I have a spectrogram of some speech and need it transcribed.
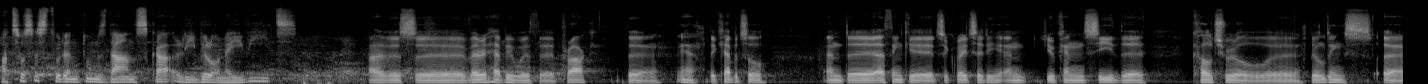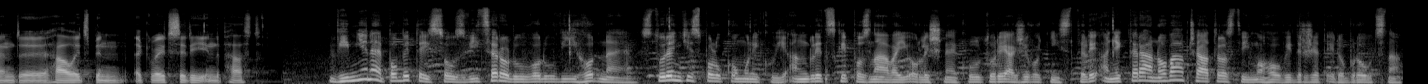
A co se studentům z Dánska líbilo nejvíc? I was uh, very happy with uh, Prague, the yeah, the capital, and uh, I think it's a great city, and you can see the cultural uh, buildings and uh, how it's been a great city in the past. Výměné pobyty jsou z vícero důvodů výhodné. Studenti spolu komunikují anglicky, poznávají odlišné kultury a životní styly a některá nová přátelství mohou vydržet i do budoucna.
